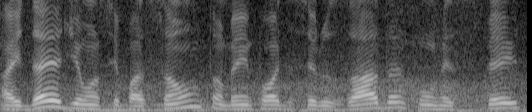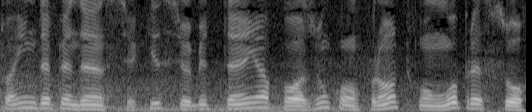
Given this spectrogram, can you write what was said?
A ideia de emancipação também pode ser usada com respeito à independência que se obtém após um confronto com um opressor.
